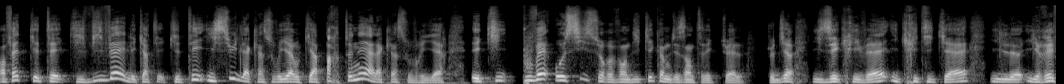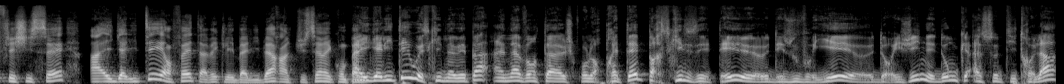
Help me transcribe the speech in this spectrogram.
en fait, qui, étaient, qui vivaient les quartiers, qui étaient issus de la classe ouvrière ou qui appartenaient à la classe ouvrière et qui pouvaient aussi se revendiquer comme des intellectuels. Je veux dire, ils écrivaient, ils critiquaient, ils, ils réfléchissaient à égalité, en fait, avec les Balibert, Althusser et À compagnie. égalité ou est-ce qu'ils n'avaient pas un avantage qu'on leur prêtait parce qu'ils étaient euh, des ouvriers euh, d'origine et donc à ce titre-là,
